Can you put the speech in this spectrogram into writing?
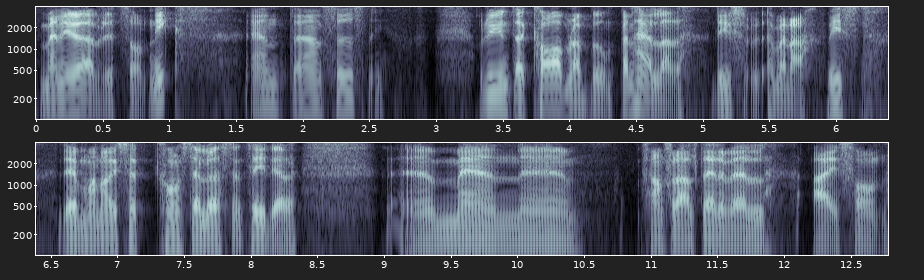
Men i övrigt så nix. Inte en susning. Och det är ju inte kamerabumpen heller. Det är, jag menar, visst, det, man har ju sett konstiga lösningar tidigare. Eh, men eh, framförallt är det väl iPhone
